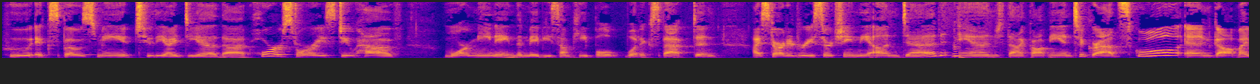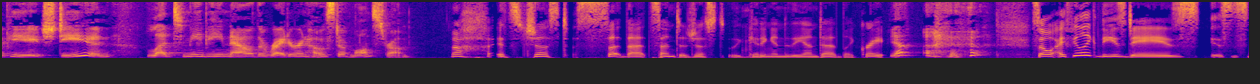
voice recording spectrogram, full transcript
who exposed me to the idea that horror stories do have more meaning than maybe some people would expect. And I started researching the undead, and that got me into grad school and got my PhD and led to me being now the writer and host of Monstrum. Ugh, it's just that scent of just getting into the undead. Like, great. Yeah. so I feel like these days, is,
